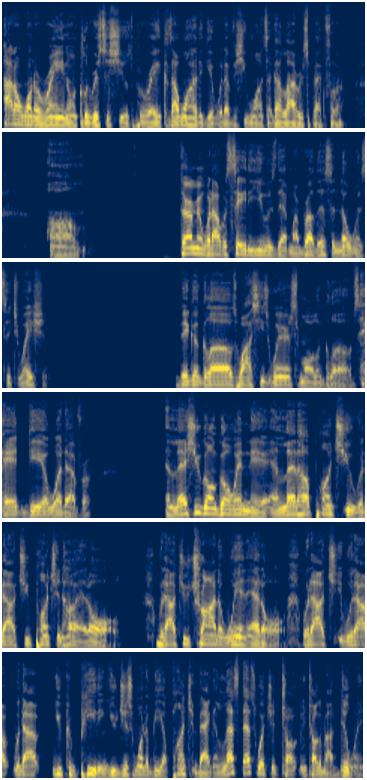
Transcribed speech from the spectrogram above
I don't want to rain on Claressa Shields' parade because I want her to get whatever she wants. I got a lot of respect for her. Um, Thurman, what I would say to you is that, my brother, it's a no win situation. Bigger gloves while she's wearing smaller gloves, headgear, whatever. Unless you're going to go in there and let her punch you without you punching her at all, without you trying to win at all, without you, without, without you competing. You just want to be a punching bag. Unless that's what you talk, you talk about doing.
